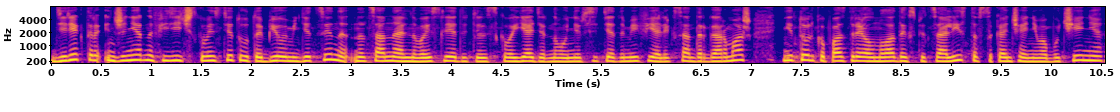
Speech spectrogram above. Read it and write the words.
Директор Инженерно-физического института биомедицины Национального исследовательского ядерного университета МИФИ Александр Гармаш не только поздравил молодых специалистов с окончанием обучения,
